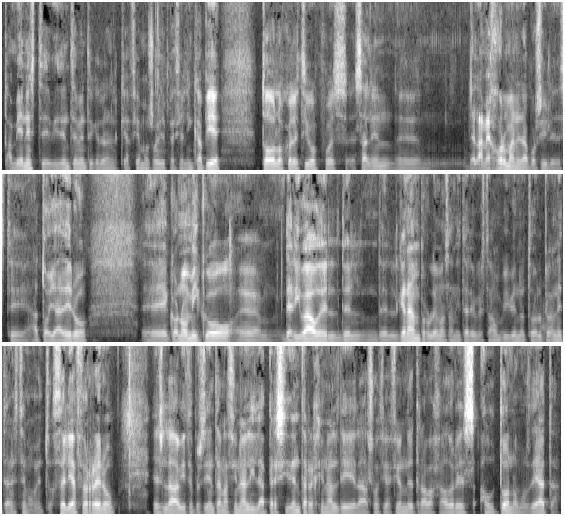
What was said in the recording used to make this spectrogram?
también este, evidentemente, que era en el que hacíamos hoy especial hincapié, todos los colectivos pues salen eh, de la mejor manera posible de este atolladero eh, económico eh, derivado del, del, gran problema sanitario que estamos viviendo todo el planeta en este momento. Celia Ferrero es la vicepresidenta nacional y la presidenta regional de la Asociación de Trabajadores Autónomos, de ATA,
